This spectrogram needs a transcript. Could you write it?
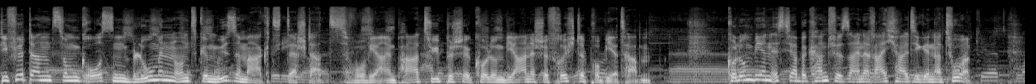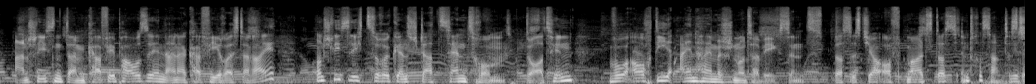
die führt dann zum großen Blumen- und Gemüsemarkt der Stadt, wo wir ein paar typische kolumbianische Früchte probiert haben. Kolumbien ist ja bekannt für seine reichhaltige Natur. Anschließend dann Kaffeepause in einer Kaffeerösterei und schließlich zurück ins Stadtzentrum, dorthin, wo auch die Einheimischen unterwegs sind. Das ist ja oftmals das Interessanteste.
